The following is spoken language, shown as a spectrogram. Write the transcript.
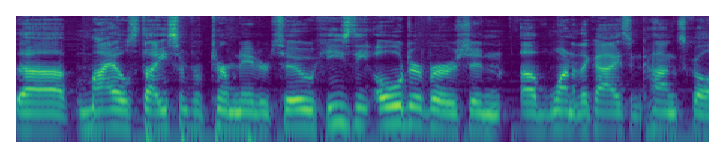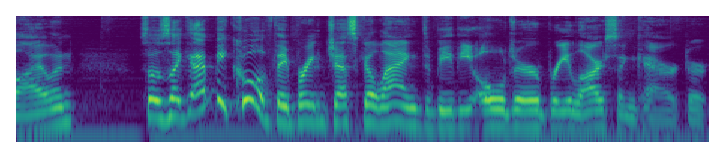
uh, Miles Dyson from Terminator 2, he's the older version of one of the guys in Kong Skull Island. So it's like, that'd be cool if they bring Jessica Lange to be the older Brie Larson character.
